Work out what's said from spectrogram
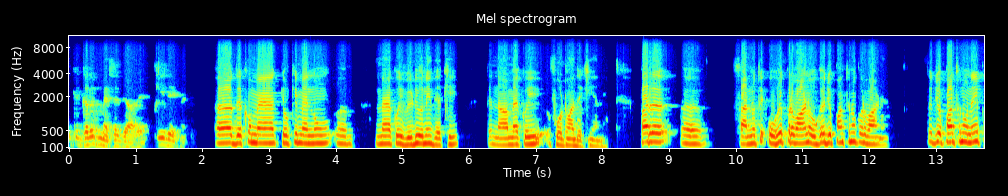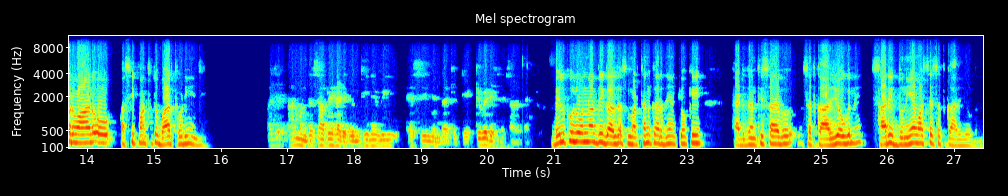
ਇੱਕ ਗਲਤ ਮੈਸੇਜ ਜਾ ਰਿਹਾ ਕੀ? ਅਹ ਦੇਖੋ ਮੈਂ ਕਿਉਂਕਿ ਮੈਨੂੰ ਮੈਂ ਕੋਈ ਵੀਡੀਓ ਨਹੀਂ ਦੇਖੀ ਤੇ ਨਾ ਮੈਂ ਕੋਈ ਫੋਟੋਆਂ ਦੇਖੀਆਂ ਨੇ। ਪਰ ਸਾਨੂੰ ਤੇ ਉਹੀ ਪ੍ਰਵਾਨ ਹੋਊਗਾ ਜੋ ਪੰਥ ਨੂੰ ਪ੍ਰਵਾਨ ਹੈ। ਤੇ ਜੋ ਪੰਥ ਨੂੰ ਨਹੀਂ ਪ੍ਰਵਾਨ ਉਹ ਅਸੀਂ ਪੰਥ ਤੋਂ ਬਾਹਰ ਥੋੜੀ ਹਾਂ ਜੀ। ਅੱਜ ਹਰਮੰਦਰ ਸਾਹਿਬ ਦੇ ਹੈਡ ਗ੍ਰੰਥੀ ਨੇ ਵੀ ਦੀ ਨਿੰਦਾ ਕੀਤੀ ਹੈ। ਕਿਵੇਂ ਦੇਖਦੇ ਸਾਰੇ ਭੈਣ? ਬਿਲਕੁਲ ਉਹਨਾਂ ਦੀ ਗੱਲ ਦਾ ਸਮਰਥਨ ਕਰਦੇ ਹਾਂ ਕਿਉਂਕਿ ਹੈਡ ਗ੍ਰੰਥੀ ਸਾਹਿਬ ਸਤਿਕਾਰਯੋਗ ਨੇ ਸਾਰੀ ਦੁਨੀਆ ਵਾਸਤੇ ਸਤਿਕਾਰਯੋਗ ਨੇ।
